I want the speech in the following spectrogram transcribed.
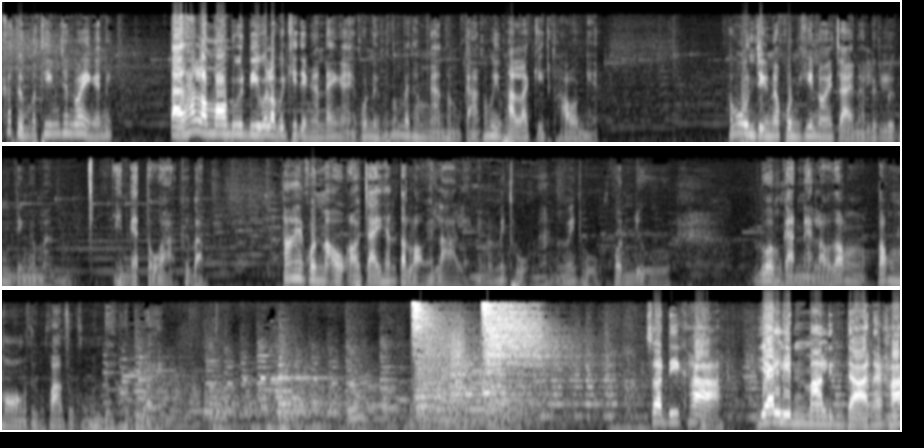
เขาถึงมาทิ้งฉันไว้อย่างนั้แต่ถ้าเรามองดูดีว่าเราไปคิดอย่างนั้นได้ไง คนอื่นเขาต้องไปทำงานทำการเขามีภารกิจเขาอย่างเงี้ยเขาพูดจริงนะคนขี้น้อยใจนะลึกๆจริงๆกับมัน เห็นแก่ตัวคือแบบ ต้องให้คนมาอกเอาใจฉันตลอดเวลาอะไรเงี้ยมันไม่ถูกนะมันไม่ถูกคนอยู่ร่วมกันเนี่ยเราต้องต้องมองถึงความสุขของคนอื่นเขาด้วย สวัสดีค่ะยาลินมาลินดานะคะ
